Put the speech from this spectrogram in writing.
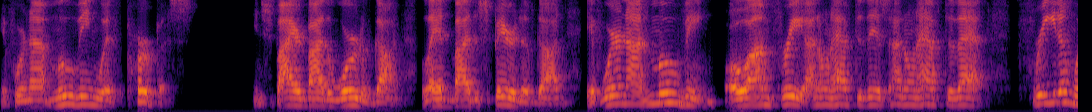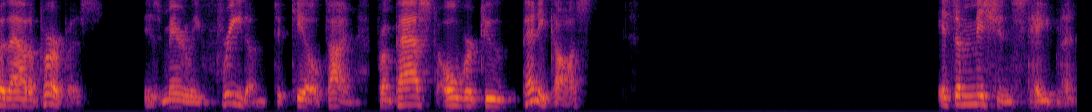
If we're not moving with purpose, inspired by the word of God, led by the spirit of God, if we're not moving, oh, I'm free, I don't have to this, I don't have to that, freedom without a purpose is merely freedom to kill time. From Passover to Pentecost, it's a mission statement.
